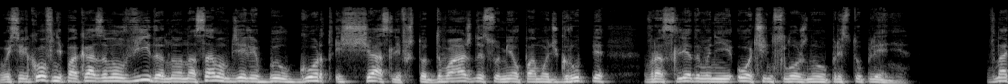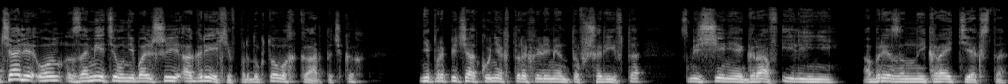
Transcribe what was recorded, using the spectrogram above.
Васильков не показывал вида, но на самом деле был горд и счастлив, что дважды сумел помочь группе в расследовании очень сложного преступления. Вначале он заметил небольшие огрехи в продуктовых карточках, непропечатку некоторых элементов шрифта, смещение граф и линий, обрезанный край текста.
